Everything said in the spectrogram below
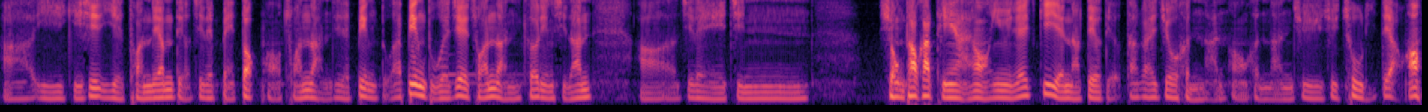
啊，伊其实伊会传染着即个病毒，吼，传染即个病毒啊，病毒的即个传染可能是咱啊，即个真。上头较疼哦，因为咧既然若丢掉，大概就很难哦，很难去去处理掉哈。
